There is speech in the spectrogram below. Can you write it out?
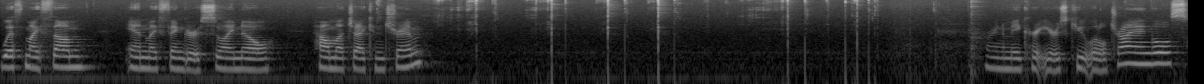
with my thumb and my fingers so I know how much I can trim. We're going to make her ears cute little triangles.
